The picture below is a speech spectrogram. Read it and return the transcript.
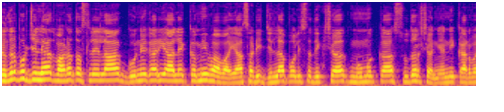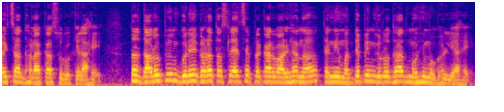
चंद्रपूर जिल्ह्यात वाढत असलेला गुन्हेगारी आले कमी व्हावा यासाठी जिल्हा पोलीस अधीक्षक मुमक्का सुदर्शन यांनी कारवाईचा धडाका सुरू केला आहे. तर दारू पिऊन गुन्हे घडत असल्याचे प्रकार वाढल्यानं त्यांनी मद्यपीन विरोधात मोहीम उघडली आहे.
